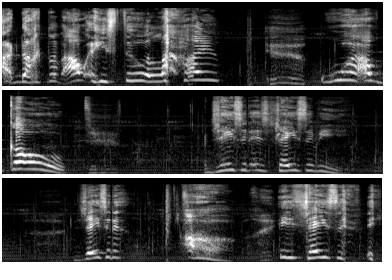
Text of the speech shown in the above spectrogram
I knocked him out and he's still alive. Wow, go! Jason is chasing me. Jason is. Oh, he's chasing me.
